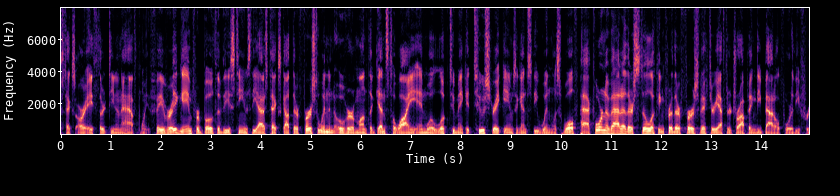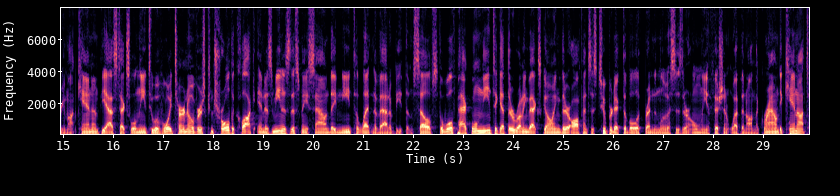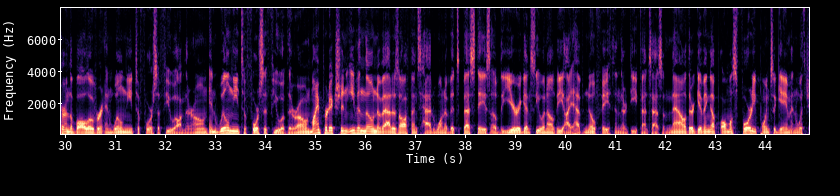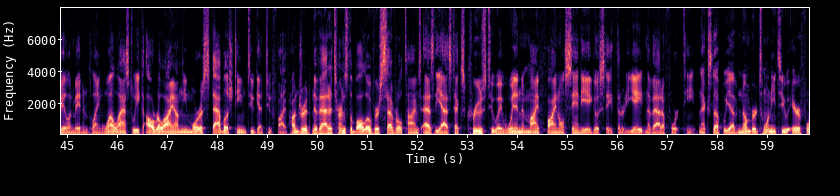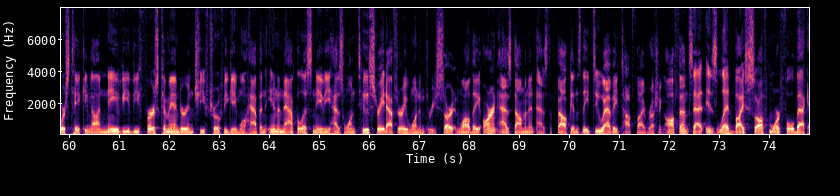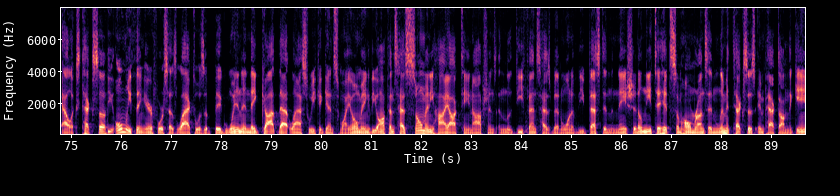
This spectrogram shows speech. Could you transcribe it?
Aztecs are a 13 and a half point favorite. Big game for both of these teams. The Aztecs got their first win in over a month against Hawaii and will look to make it two straight games against the winless Wolfpack. For Nevada, they're still looking for their first victory after dropping the battle for the Fremont Cannon. The Aztecs will need to avoid turnovers, control the clock, and as mean as this may sound, they need to let Nevada beat themselves. The Wolfpack will need to get their running backs going. Their offense is too predictable if Brendan Lewis is their only efficient weapon on the ground. They cannot turn the ball over and will need to force a few on their own, and will need to force a few of their own. My prediction, even though Nevada's offense had one of its best days of the year against UNLV, I have no faith in their defense as of now. They're giving up almost 40 points a game, and with Jalen Mayden playing well last week, I'll rely on the more established team to get to 500. Nevada turns the ball over several times as the Aztecs cruise to a win. My final San Diego State 38, Nevada 14. Next up, we have number 22 Air Force. Force taking on Navy. The first Commander in Chief trophy game will happen in Annapolis. Navy has won two straight after a 1 and 3 start, and while they aren't as dominant as the Falcons, they do have a top 5 rushing offense that is led by sophomore fullback Alex Texa. The only thing Air Force has lacked was a big win, and they got that last week against Wyoming. The offense has so many high octane options, and the defense has been one of the best in the nation. They'll need to hit some home runs and limit Texas' impact on the game.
